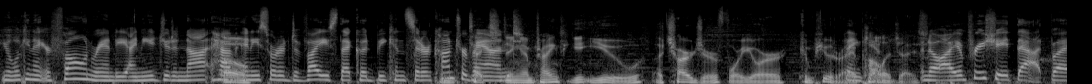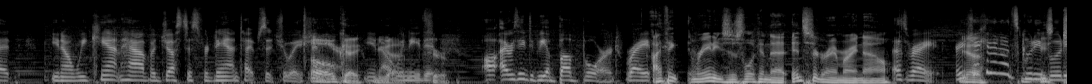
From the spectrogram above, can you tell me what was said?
You're looking at your phone, Randy. I need you to not have Oh. any sort of device that could be considered contraband. Texting. I'm trying to get you a charger for your computer. Thank I you. apologize. No, I appreciate that, but you know we can't have a justice for Dan type situation. Oh, here. okay. You You know got we it. need it, Sure. All, everything to be above board, right? I think Randy's just looking at Instagram right now. That's right. Are you Yeah. checking in on Scooty He's Booty? Is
